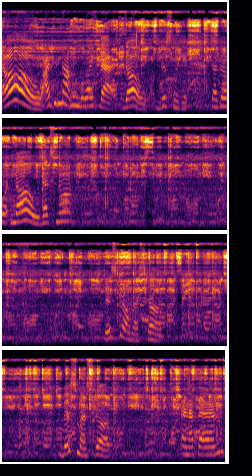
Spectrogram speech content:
Oh, I did not mean to like that. No, dislike it. That girl, no, that's not. This girl messed up. This messed up. And at the end,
